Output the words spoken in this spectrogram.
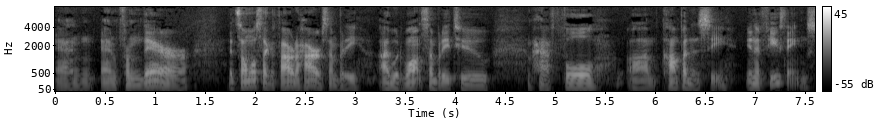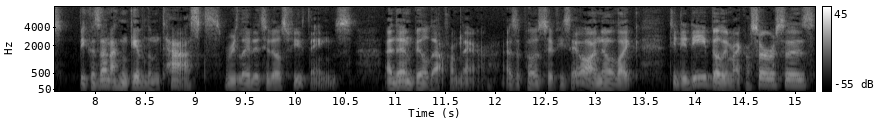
And and from there, it's almost like if I were to hire somebody, I would want somebody to have full um, competency in a few things because then I can give them tasks related to those few things and then build out from there. As opposed to if you say, oh, I know like TDD, building microservices,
